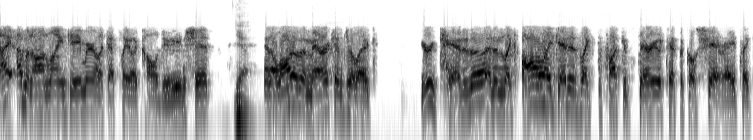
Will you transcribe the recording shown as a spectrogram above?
I'm an online gamer. Like I play like Call of Duty and shit. yeah. and a lot of Americans are like, "You're in Canada," and then like all I get is like the fucking stereotypical shit, right? It's like,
